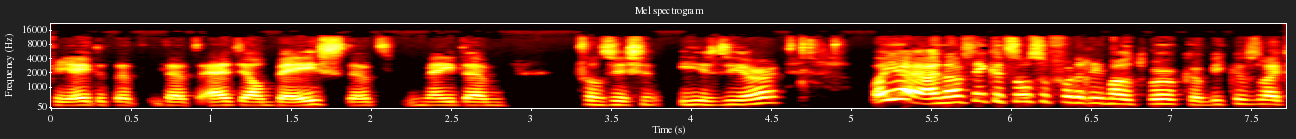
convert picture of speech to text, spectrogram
created that, that agile base that made them transition easier. But yeah and i think it's also for the remote worker because like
